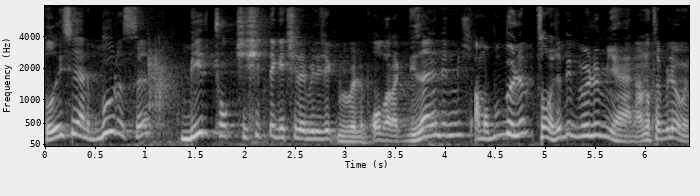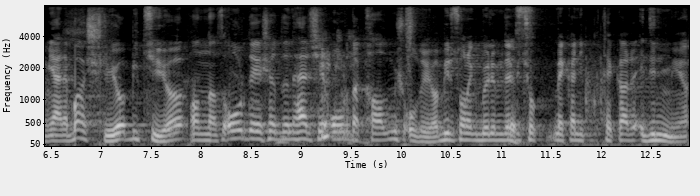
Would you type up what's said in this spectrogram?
Dolayısıyla yani burası birçok çeşitle geçilebilecek bir bölüm olarak dizayn edilmiş ama bu bölüm sonuçta bir bölüm yani anlatabiliyor muyum? Yani başlıyor, bitiyor. Ondan sonra orada yaşadığın her şey orada kalmış oluyor. Bir sonraki bölümde birçok mekanik tekrar edilmiyor.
